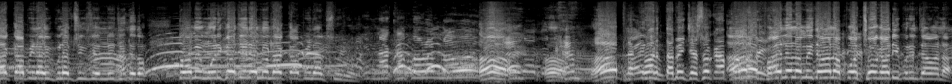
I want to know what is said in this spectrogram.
નાક કાપી નાખ્યું ગુલાબસિંહ નહીં જીતે તો. તો અમે મૂર્ખાજીને એમનું નાક કાપી નાખશું હા. તમે જશો કાપવા ફાઇનલ અમે જવાના પાંચ છ ગાડી ભરીને જવાના.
